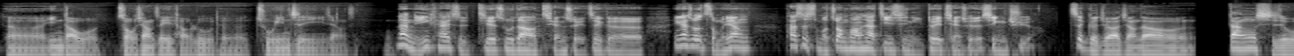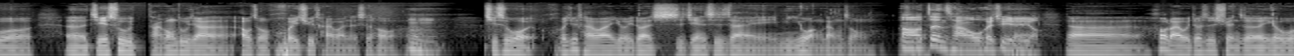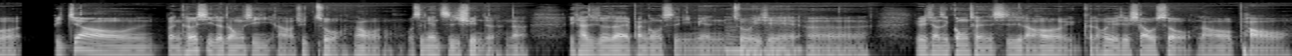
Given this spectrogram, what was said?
呃引导我走向这一条路的主因之一，这样子。那你一开始接触到潜水这个，应该说怎么样？它是什么状况下激起你对潜水的兴趣啊？这个就要讲到。当时我呃结束打工度假的澳洲回去台湾的时候，嗯，其实我回去台湾有一段时间是在迷惘当中。哦，正常，我回去也有。那后来我就是选择了一个我比较本科系的东西啊去做。那我我是念资讯的，那一开始就在办公室里面做一些、嗯、呃有点像是工程师，然后可能会有一些销售，然后跑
